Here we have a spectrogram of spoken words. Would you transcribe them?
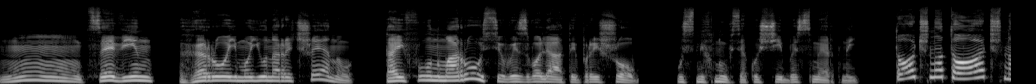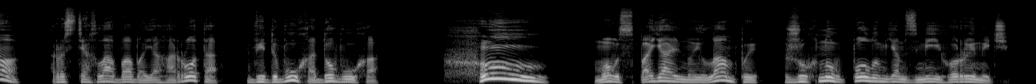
Мм, це він, герой мою наречену, тайфун Марусю визволяти прийшов, усміхнувся Кощій безсмертний. Точно, точно. розтягла баба Яга рота від вуха до вуха. Ху. мов з паяльної лампи жухнув полум'ям Змій Горинич.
